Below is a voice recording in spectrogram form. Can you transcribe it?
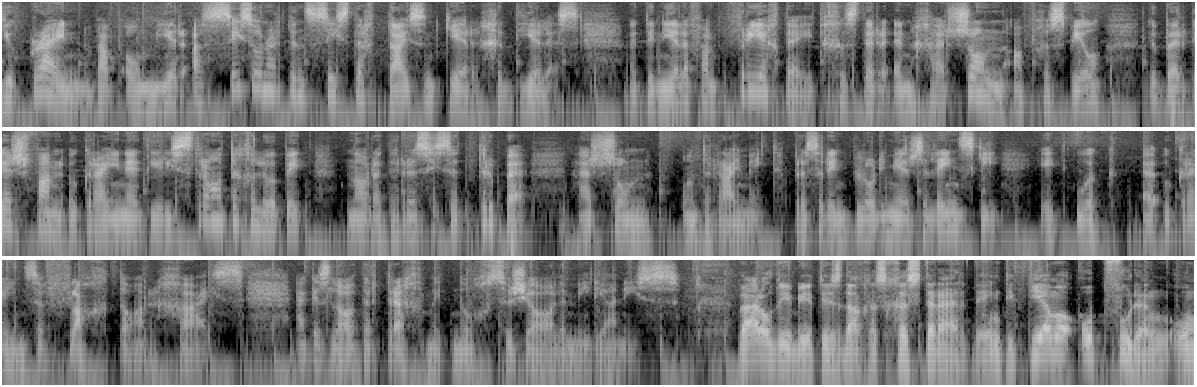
Ukraine wat al meer as 660 000 keer gedeel is. 'n Tonele van vreugde het gister in Gerson afgespeel toe burgers van Oekraïne deur die strate geloop het nadat Russiese troepe Gerson ontruim het. President Volodymyr Zelensky het ook 'n Oekraïense vlag daar gehys. Ek is later terug met nog sosiale media nuus. Wêrelddiabetesdag is gister herdenk. Die tema opvoeding om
